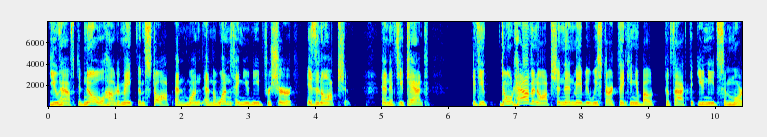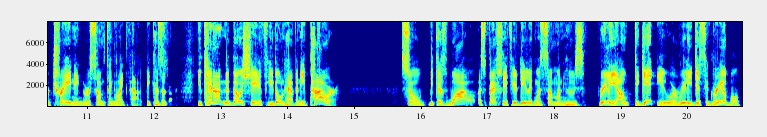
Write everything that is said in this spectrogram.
you have to know how to make them stop. And one and the one thing you need for sure is an option. And if you can't if you don't have an option, then maybe we start thinking about the fact that you need some more training or something like that because you cannot negotiate if you don't have any power. So, because while, especially if you're dealing with someone who's really out to get you or really disagreeable,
